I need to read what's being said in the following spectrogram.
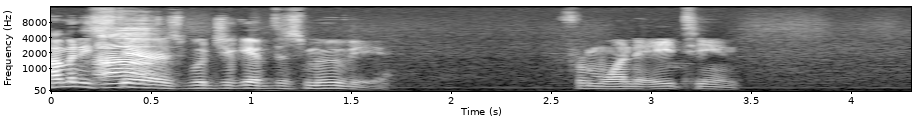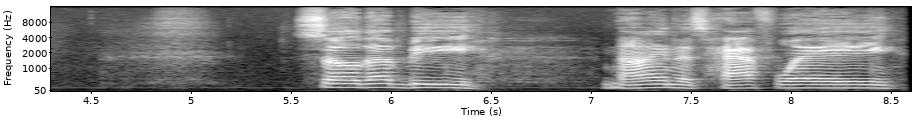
How many stairs would you give this movie from 1 to 18? So that'd be nine is halfway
